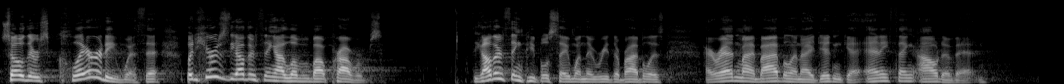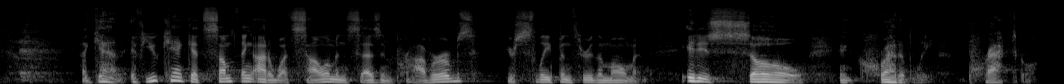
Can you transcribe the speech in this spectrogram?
So there's clarity with it. But here's the other thing I love about Proverbs. The other thing people say when they read their Bible is, I read my Bible and I didn't get anything out of it. Again, if you can't get something out of what Solomon says in Proverbs, you're sleeping through the moment. It is so incredibly practical.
